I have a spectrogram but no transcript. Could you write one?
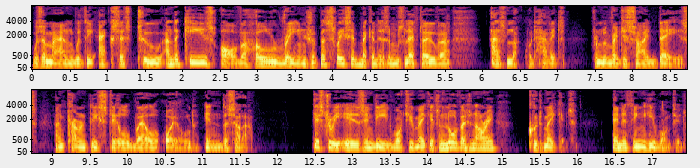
was a man with the access to and the keys of a whole range of persuasive mechanisms left over, as luck would have it, from the regicide days, and currently still well oiled in the cellar. History is indeed what you make it, and Lord Vetinari could make it. Anything he wanted.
